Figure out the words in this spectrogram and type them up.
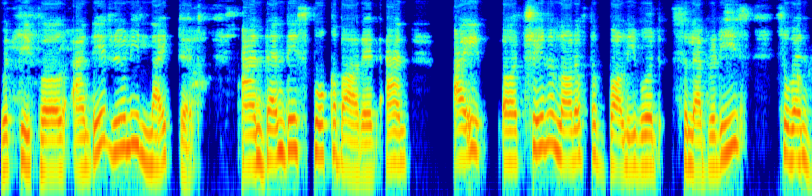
with people and they really liked it. And then they spoke about it. And I uh, train a lot of the Bollywood celebrities. So when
